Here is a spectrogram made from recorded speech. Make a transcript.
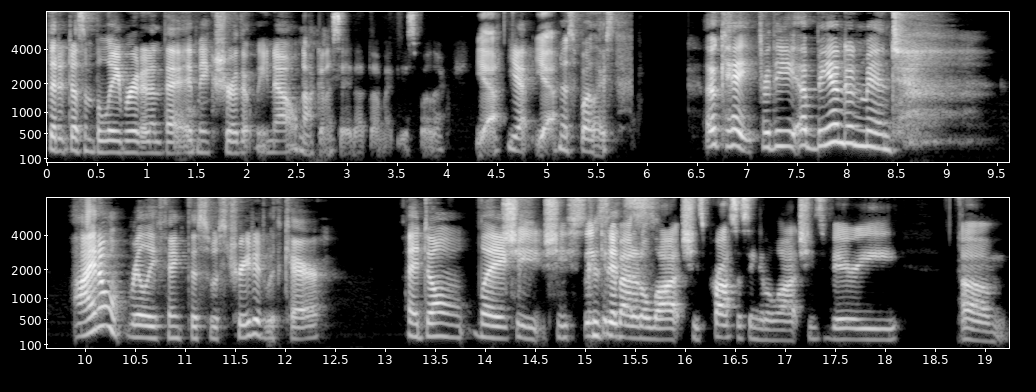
that it doesn't belabor it and that it makes sure that we know. i'm not gonna say that that might be a spoiler yeah Yeah, yeah no spoilers. Okay, for the abandonment, I don't really think this was treated with care. I don't like she she's thinking about it a lot. She's processing it a lot. She's very um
